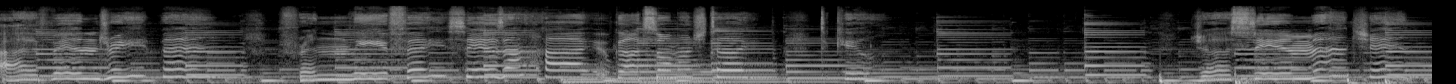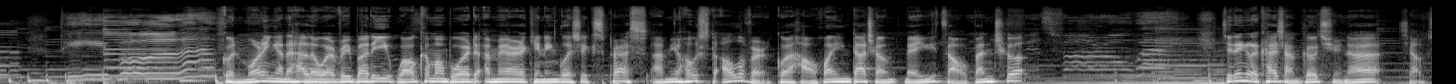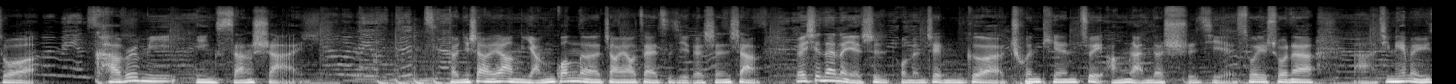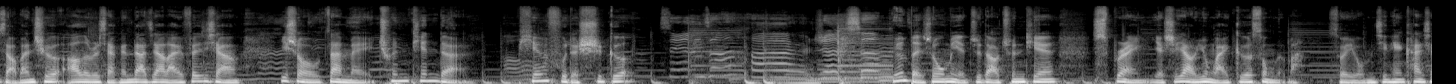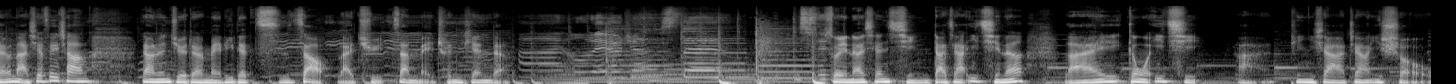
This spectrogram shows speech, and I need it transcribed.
I've been dreaming friendly faces. I've got so much time to kill. Just imagine people laugh. Good morning and hello everybody. Welcome on board American English Express. I'm your host Oliver. 各位好，欢迎搭乘美语早班车。 It's far away. 今天的开场歌曲呢，叫做 Cover Me in Sunshine。感觉上让阳光呢照耀在自己的身上，因为现在呢也是我们整个春天最昂然的时节，所以说呢，啊，今天美语早班车，Oliver 想跟大家来分享一首赞美春天的篇幅的诗歌。因为本身我们也知道春天 （spring） 也是要用来歌颂的嘛，所以我们今天看一下有哪些非常让人觉得美丽的词藻来去赞美春天的。 mile, they're just there. And sit 所以呢，先请大家一起呢，来跟我一起啊，听一下这样一首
